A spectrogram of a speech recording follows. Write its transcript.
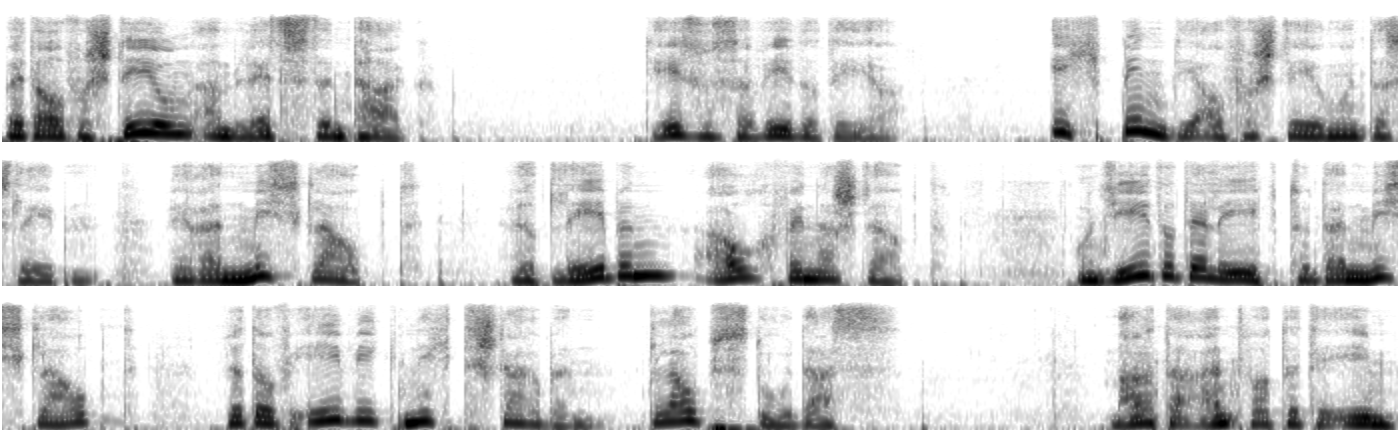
bei der Auferstehung am letzten Tag. Jesus erwiderte ihr, Ich bin die Auferstehung und das Leben. Wer an mich glaubt, wird leben, auch wenn er stirbt. Und jeder, der lebt und an mich glaubt, wird auf ewig nicht sterben. Glaubst du das? Martha antwortete ihm,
